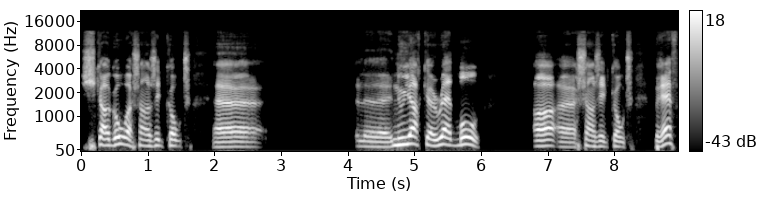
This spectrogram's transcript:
Chicago a changé de coach. Euh, le New York Red Bull a euh, changé de coach. Bref,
